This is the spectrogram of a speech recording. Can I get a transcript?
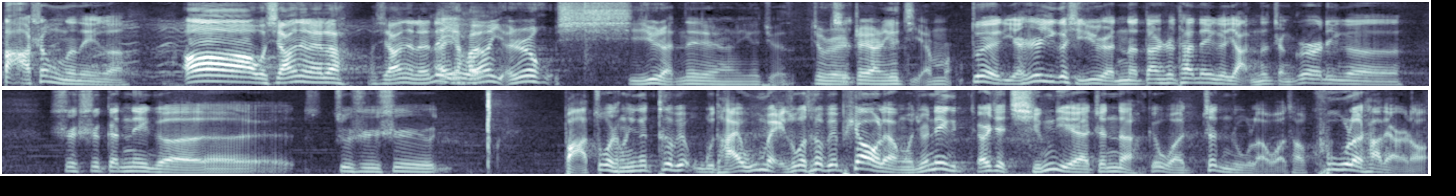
大圣的那个，啊，我想起来了，我想起来，那也好像也是喜剧人的这样一个角色，就是是这样一个节目。对，也是一个喜剧人呢，但是他那个演的整个那个是是跟那个就是是把做成一个特别舞台舞美做特别漂亮，我觉得那个而且情节真的给我镇住了，我操，哭了差点儿都。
